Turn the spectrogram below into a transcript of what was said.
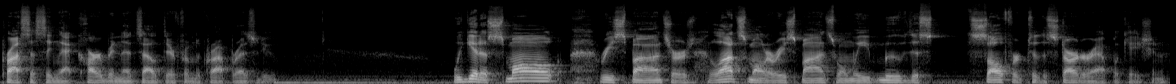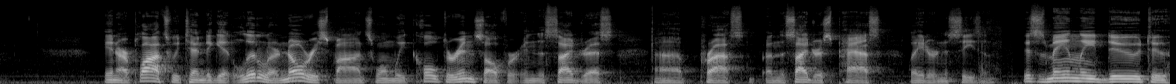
processing that carbon that's out there from the crop residue we get a small response or a lot smaller response when we move this sulfur to the starter application. In our plots, we tend to get little or no response when we coulter in sulfur in the side dress uh, the side dress pass later in the season. This is mainly due to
